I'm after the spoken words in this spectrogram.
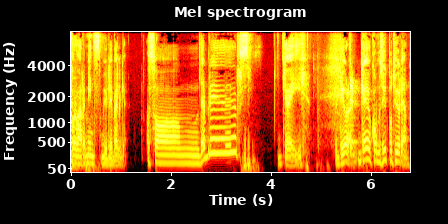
For å være minst mulig i Belgia. Så mm, det blir gøy. Det blir jo det. Gøy å komme seg ut på tur igjen.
